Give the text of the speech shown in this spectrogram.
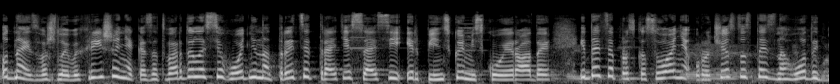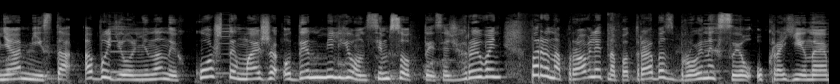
Одне із важливих рішень, яке затвердили сьогодні на 33-й сесії Ірпінської міської ради. Йдеться про скасування урочистостей з нагоди Дня міста, а виділені на них кошти майже 1 мільйон 700 тисяч гривень перенаправлять на потреби Збройних сил України.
